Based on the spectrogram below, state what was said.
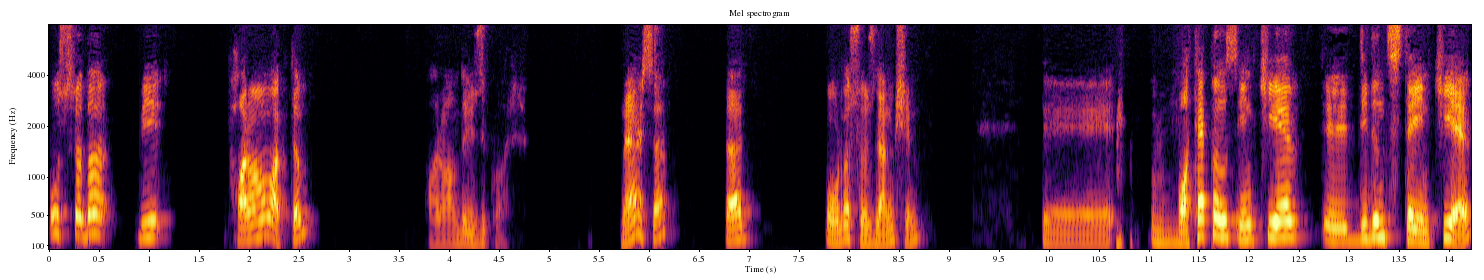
O sırada bir parmağıma baktım. Parmağımda yüzük var. Meğerse ben orada sözlenmişim. Ee, What happens in Kiev e, didn't stay in Kiev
